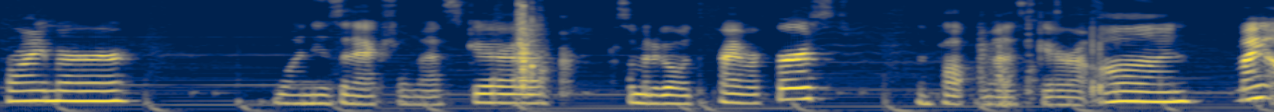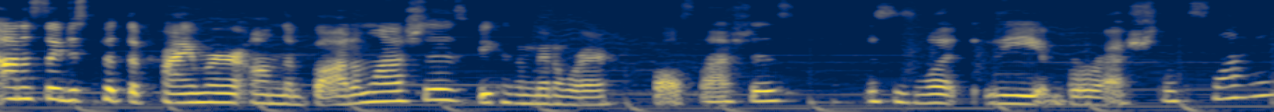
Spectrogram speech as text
primer. One is an actual mascara. So I'm gonna go with the primer first and pop the mascara on. I Might honestly just put the primer on the bottom lashes because I'm gonna wear false lashes. This is what the brush looks like.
